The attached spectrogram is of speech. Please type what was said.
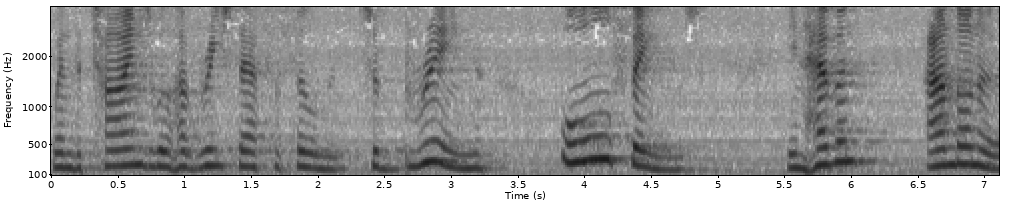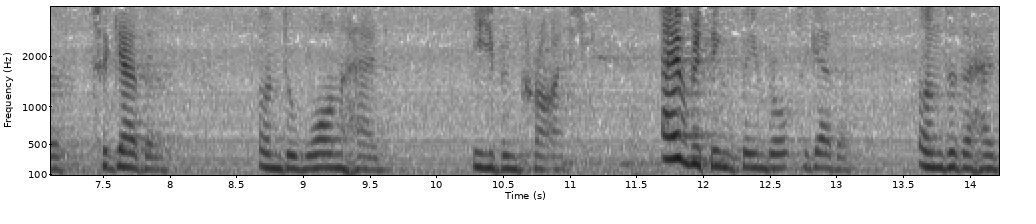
when the times will have reached their fulfillment, to bring all things in heaven and on earth together under one head, even Christ. Everything's been brought together under the head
